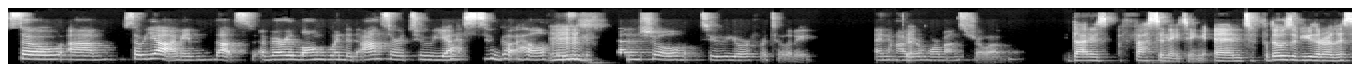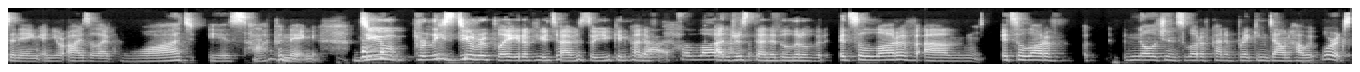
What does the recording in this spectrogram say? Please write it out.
So, um, so yeah, I mean that's a very long-winded answer to yes, gut health mm-hmm. is essential to your fertility and how your hormones show up that is fascinating. And for those of you that are listening and your eyes are like, what is happening? do please do replay it a few times so you can kind yeah, of understand of it a little bit. It's a lot of um it's a lot of knowledge and it's a lot of kind of breaking down how it works.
